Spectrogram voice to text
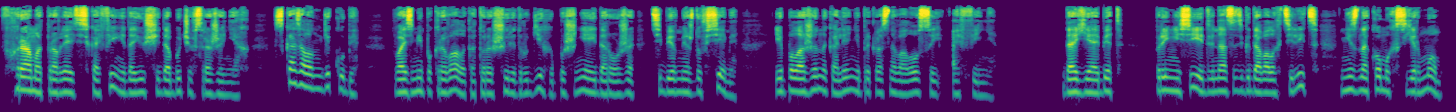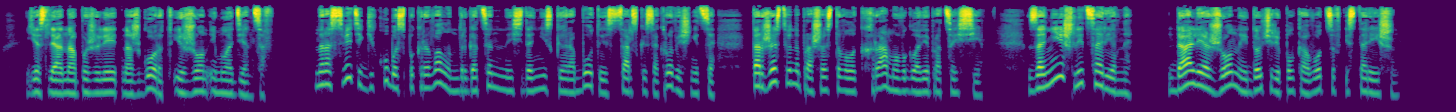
«В храм отправляйтесь к Афине, дающей добычу в сражениях», — сказал он Гекубе. «Возьми покрывало, которое шире других и пышнее и дороже тебе между всеми, и положи на колени прекрасноволосой Афине. Дай ей обед, принеси ей двенадцать годовалых телиц, незнакомых с ермом, если она пожалеет наш город и жен и младенцев. На рассвете Гекуба с покрывалом драгоценной седонийской работы из царской сокровищницы торжественно прошествовала к храму во главе процессии. За ней шли царевны, далее жены и дочери полководцев и старейшин.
